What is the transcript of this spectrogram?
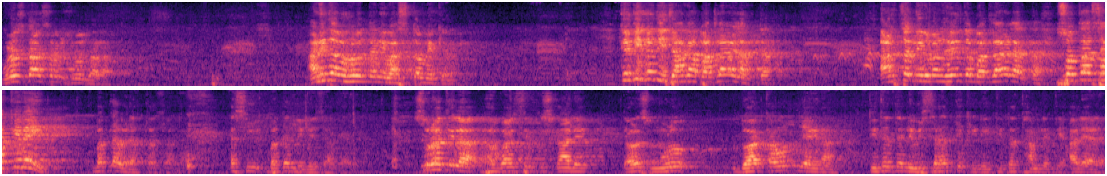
गृहस्थाश्रम सुरू झाला. आणि त्या भगवंतांनी वास्तव्य केलं. कधी कधी जागा बदलाव्या लागतात. अडचण निर्माण झाली तर बदलाव्या लागतात. स्वतःसाठी नाही. बदलावे लागतात. जागा अशी बदललेली जागा आहे. सुरुवातीला भगवान श्रीकृष्ण आले त्यावेळेस मूळ द्वारकाहून जाईना तिथं त्यांनी विश्रांती केली तिथं थांबले ते आले आल्या.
